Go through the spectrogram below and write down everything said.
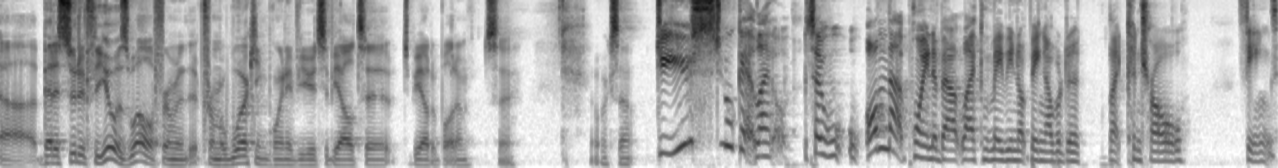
uh, better suited for you as well from from a working point of view to be able to to be able to bottom. So that works out. Do you still get like so on that point about like maybe not being able to like control things?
